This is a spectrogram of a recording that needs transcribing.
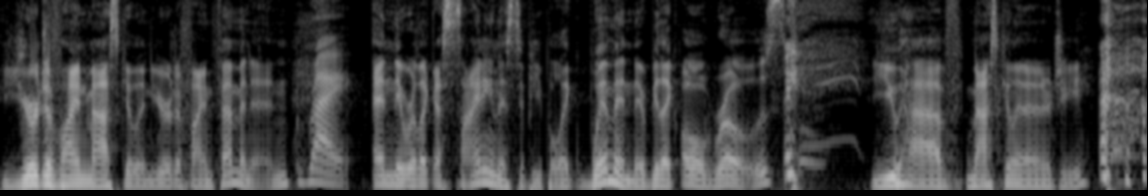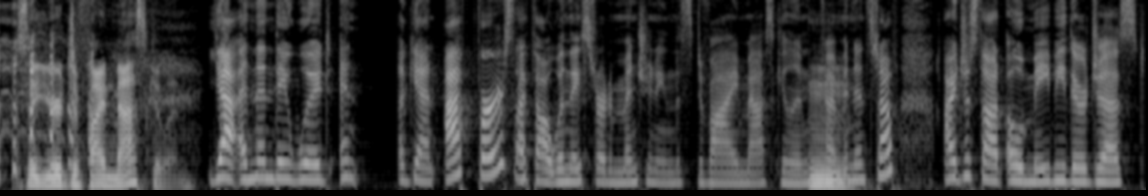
you're divine masculine, you're divine feminine, right. And they were like assigning this to people like women. They'd be like, oh Rose. You have masculine energy, so you're defined masculine. Yeah, and then they would and again, at first I thought when they started mentioning this divine masculine Mm. feminine stuff, I just thought, "Oh, maybe they're just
